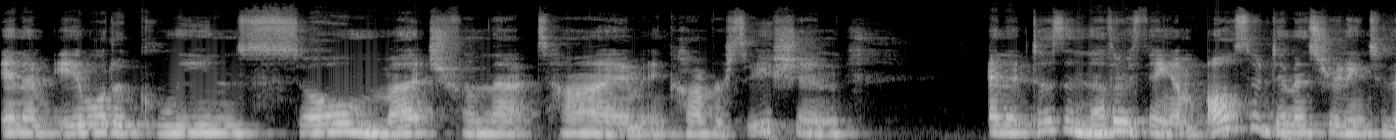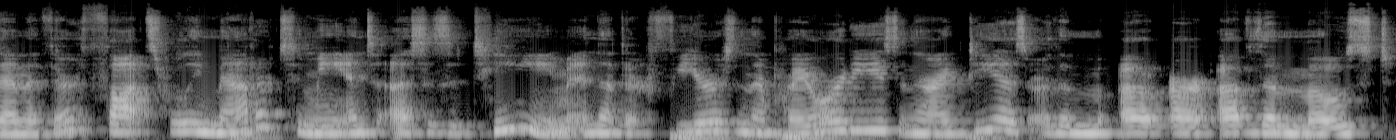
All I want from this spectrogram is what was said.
and I'm able to glean so much from that time and conversation and it does another thing. I'm also demonstrating to them that their thoughts really matter to me and to us as a team, and that their fears and their priorities and their ideas are the are of the most,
